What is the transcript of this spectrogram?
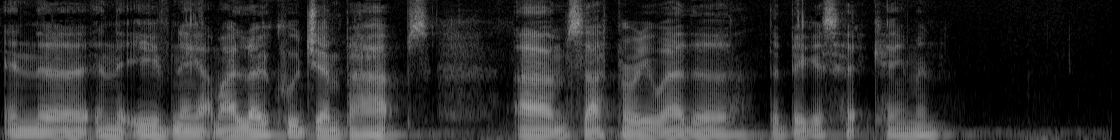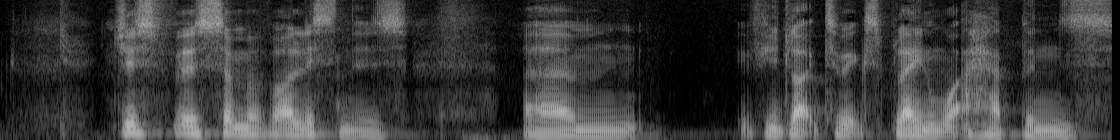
in the in the evening at my local gym, perhaps. Um, so that's probably where the, the biggest hit came in. Just for some of our listeners, um, if you'd like to explain what happens,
